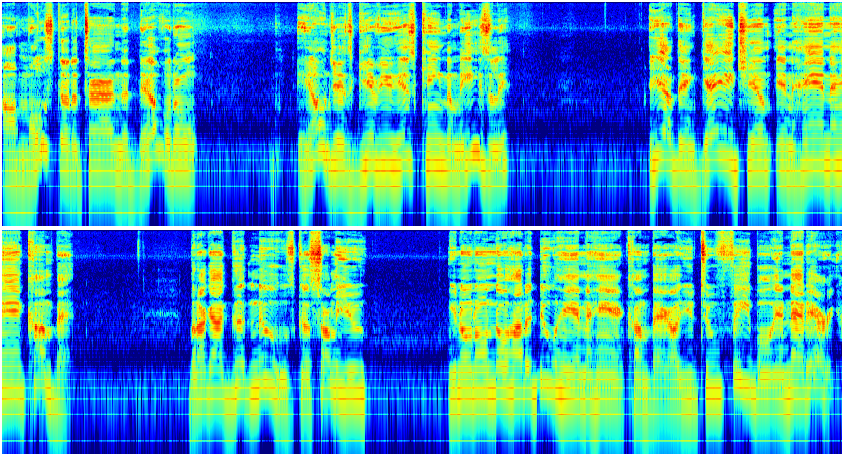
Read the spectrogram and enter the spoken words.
or most of the time, the devil don't he don't just give you his kingdom easily. You have to engage him in hand-to-hand combat. But I got good news because some of you, you know, don't know how to do hand-to-hand combat. Are you too feeble in that area?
